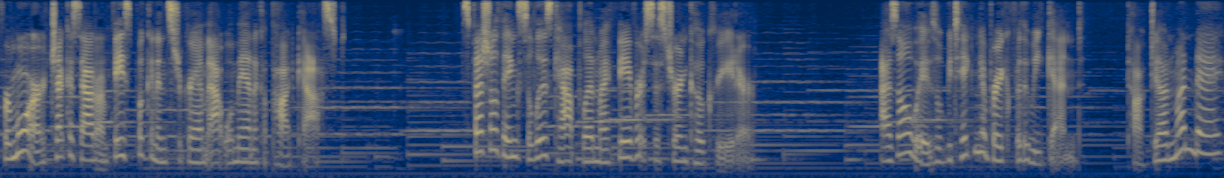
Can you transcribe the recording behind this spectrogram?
For more, check us out on Facebook and Instagram at Womanica Podcast. Special thanks to Liz Kaplan, my favorite sister and co creator. As always, we'll be taking a break for the weekend. Talk to you on Monday.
